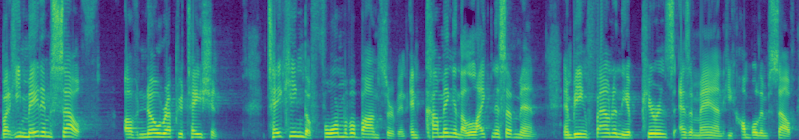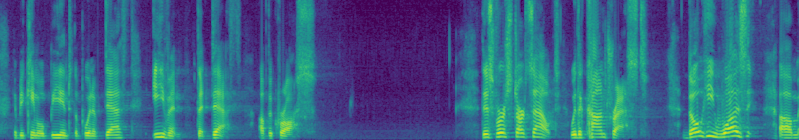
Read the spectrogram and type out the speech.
But he made himself of no reputation, taking the form of a bondservant and coming in the likeness of men. And being found in the appearance as a man, he humbled himself and became obedient to the point of death, even the death of the cross. This verse starts out with a contrast. Though he was um,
